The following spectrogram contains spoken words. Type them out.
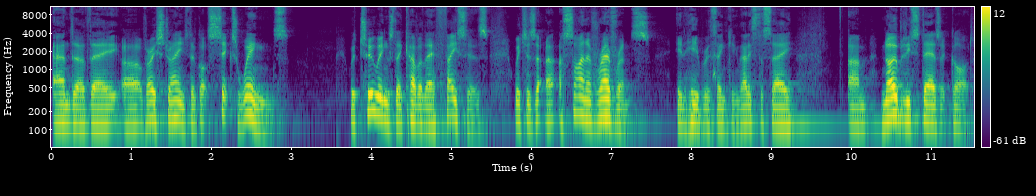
And uh, they are very strange. They've got six wings. With two wings, they cover their faces, which is a, a sign of reverence in Hebrew thinking. That is to say, um, nobody stares at God.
